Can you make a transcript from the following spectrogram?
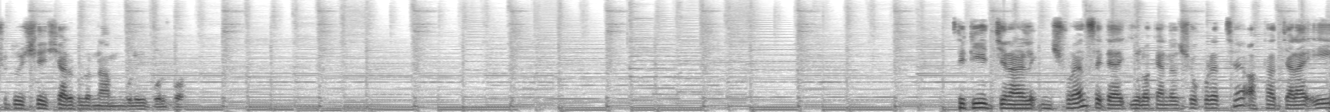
শুধু সেই শেয়ারগুলোর নামগুলোই বলব। সিটি জেনারেল ইন্স্যুরেন্স এটা ইয়েলো ক্যান্ডেল শো করেছে। অর্থাৎ যারা এই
